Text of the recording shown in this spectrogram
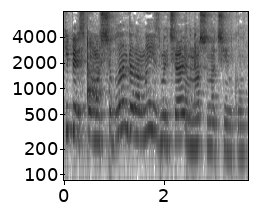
Теперь с помощью блендера мы измельчаем нашу начинку.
